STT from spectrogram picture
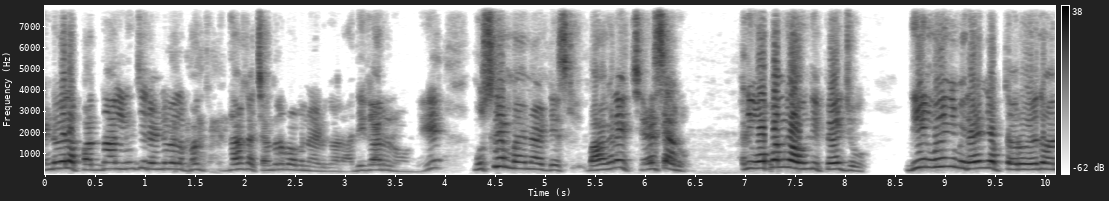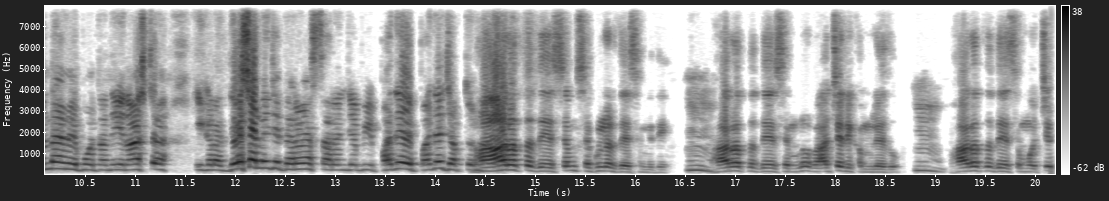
రెండు వేల పద్నాలుగు నుంచి రెండు వేల పంతొమ్మిది దాకా చంద్రబాబు నాయుడు గారు అధికారంలో ఉండి ముస్లిం మైనారిటీస్కి బాగానే చేశారు. అది ఓపెన్గా ఉంది పేజ్. దీని గురించి మీరు ఏం చెప్తారు? ఏదో అన్యాయం అయిపోతుంది రాష్ట్ర ఇక్కడ దేశం నుంచి తెరవేస్తారని చెప్పి పదే పదే చెప్తున్నారు. భారతదేశం సెక్యులర్ దేశం ఇది. భారతదేశంలో రాచరికం లేదు. భారతదేశం వచ్చి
